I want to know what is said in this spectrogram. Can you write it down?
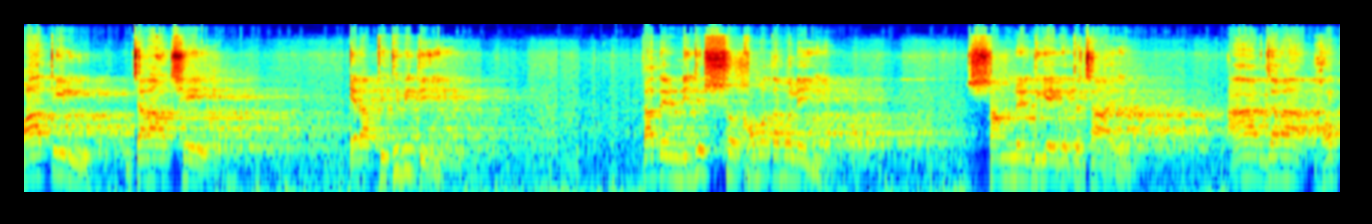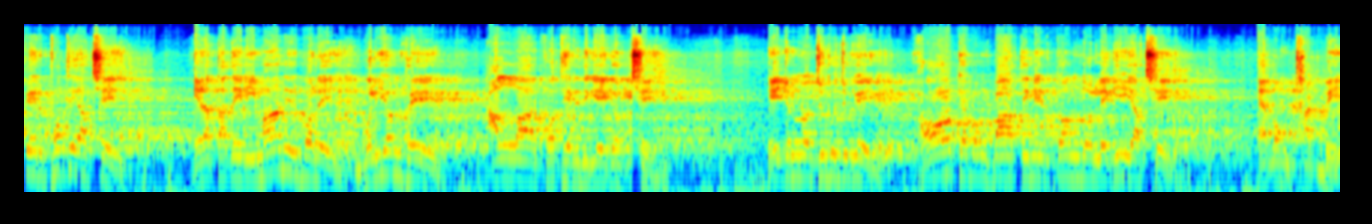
বাতিল যারা আছে এরা পৃথিবীতে তাদের নিজস্ব ক্ষমতা বলেই সামনের দিকে এগোতে চায়। আর যারা হকের পথে আছে, এরা তাদের ইমানের বলে বলিয়ন হয়ে আল্লাহর পথের দিকে এগোচ্ছে। এই জন্য যুগে যুগে হক এবং বাতিলের দ্বন্দ্ব লেগেই আছে এবং থাকবেই।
